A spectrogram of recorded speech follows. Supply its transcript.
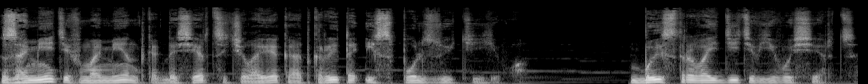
Заметив момент, когда сердце человека открыто, используйте его. Быстро войдите в его сердце.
